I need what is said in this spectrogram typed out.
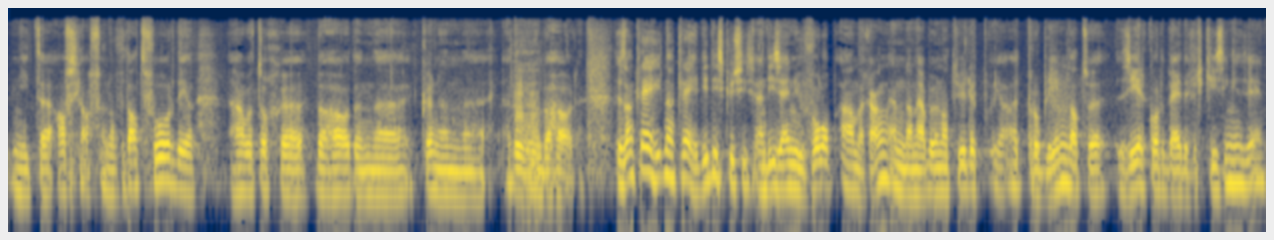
niet uh, afschaffen. Of dat voordeel gaan we toch behouden, kunnen, Mhm. kunnen behouden. Dus dan krijg, je, dan krijg je die discussies en die zijn nu volop aan de gang. En dan hebben we natuurlijk ja, het probleem dat we zeer kort bij de verkiezingen zijn,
